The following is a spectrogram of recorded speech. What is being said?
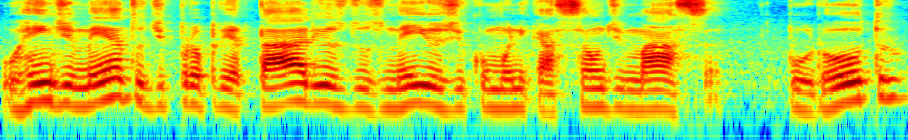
o rendimento de proprietários dos meios de comunicação de massa. Por outro,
